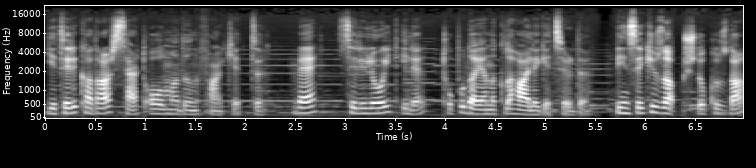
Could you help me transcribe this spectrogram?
Yeteri kadar sert olmadığını fark etti ve selüloid ile topu dayanıklı hale getirdi. 1869'da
